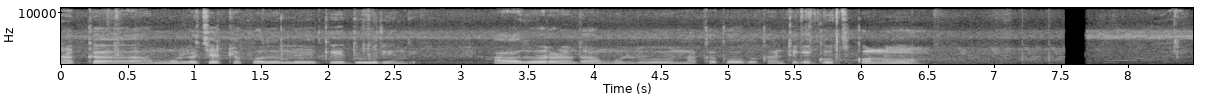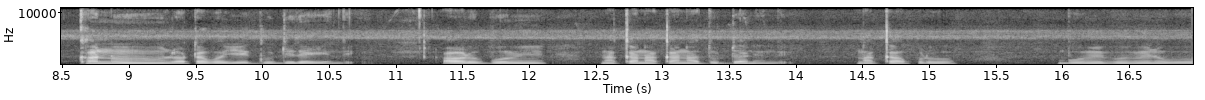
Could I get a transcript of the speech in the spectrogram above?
నక్క ముళ్ళ చెట్ల పొదల్లోకి దూరింది. ఆ దూరంతో ఆ ముళ్ళు నక్కకు ఒక కంటికి గుచ్చుకొని కన్ను లొట్టబోయి గుడ్డిదయ్యింది ఆవిడ భూమి నక్క నక్క నా దుడ్డు అనింది. నక్క అప్పుడు భూమి భూమి నువ్వు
